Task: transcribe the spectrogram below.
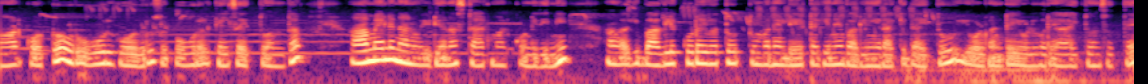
ಮಾಡಿಕೊಟ್ಟು ಅವರು ಊರಿಗೆ ಹೋದರು. ಸ್ವಲ್ಪ ಊರಲ್ಲಿ ಕೆಲಸ ಇತ್ತು ಅಂತ. ಆಮೇಲೆ ನಾನು ವೀಡಿಯೋನ ಸ್ಟಾರ್ಟ್ ಮಾಡ್ಕೊಂಡಿದ್ದೀನಿ. ಹಾಗಾಗಿ ಬಾಗಿಲಿಗೆ ಕೂಡ ಇವತ್ತು ತುಂಬಾ ಲೇಟಾಗಿಯೇ ಬಾಗಿಲು ನೀರು ಹಾಕಿದ್ದಾಯಿತು. ಏಳು ಗಂಟೆ ಏಳುವರೆ ಆಯಿತು ಅನಿಸುತ್ತೆ.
